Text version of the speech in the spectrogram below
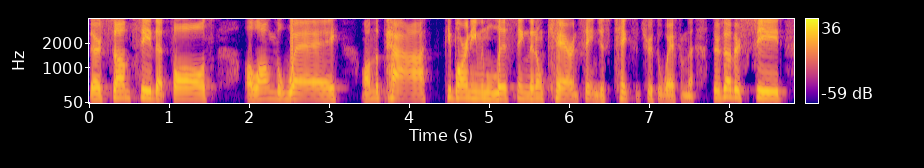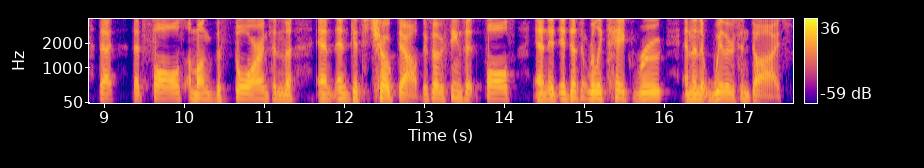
there's some seed that falls along the way, on the path. People aren't even listening. They don't care. And Satan just takes the truth away from them. There's other seed that that falls among the thorns and the and, and gets choked out. There's other things that falls and it, it doesn't really take root and then it withers and dies.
